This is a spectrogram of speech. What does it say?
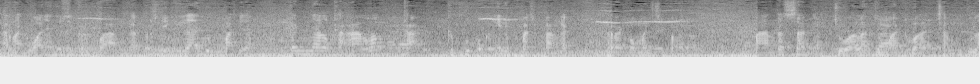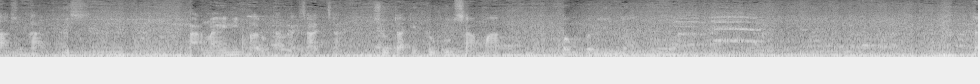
karena kuahnya itu seger banget terus kikilnya itu pas ya. Kenyal gak alot gak gembuk pokoknya ini pas banget. Rekomendasi banget. Pantesan ya jualan cuma dua jam itu langsung habis. Karena ini baru datang saja sudah ditunggu sama pembelinya dan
